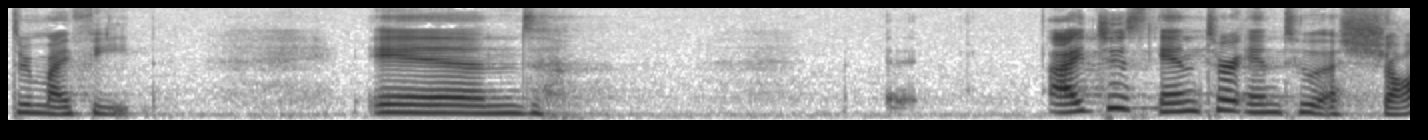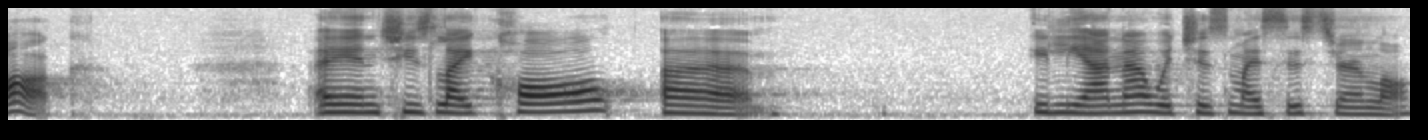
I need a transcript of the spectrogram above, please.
through my feet. And I just enter into a shock. And she's like, call uh, Iliana, which is my sister in law.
